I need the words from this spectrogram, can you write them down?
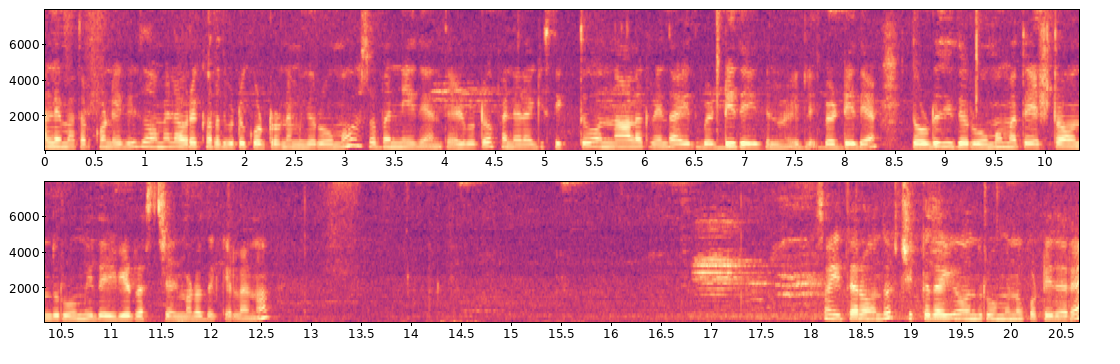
ಅಲ್ಲೇ ಮಾತಾಡ್ಕೊಂಡಿದ್ವಿ. ಸೊ ಆಮೇಲೆ ಅವರೇ ಕರೆದ್ಬಿಟ್ಟು ಕೊಟ್ಟರು ನಮಗೆ ರೂಮು ಸೊ ಬನ್ನಿ ಇದೆ ಅಂತ ಹೇಳ್ಬಿಟ್ಟು ಫೈನಲಾಗಿ ಸಿಕ್ತು. ಒಂದು ನಾಲ್ಕರಿಂದ ಐದು ಬೆಡ್ ಇದೆ ಇದು ಇಲ್ಲಿ ಬೆಡ್ ಇದೆ. ದೊಡ್ಡದಿದೆ ರೂಮು ಮತ್ತು ಎಕ್ಸ್ಟ್ರಾ ಒಂದು ರೂಮ್ ಇದೆ. ಇಲ್ಲಿ ಡ್ರೆಸ್ ಚೇಂಜ್ ಮಾಡೋದಕ್ಕೆಲ್ಲನೂ. ಸೊ ಈ ಥರ ಒಂದು ಚಿಕ್ಕದಾಗಿ ಒಂದು ರೂಮನ್ನು ಕೊಟ್ಟಿದ್ದಾರೆ.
